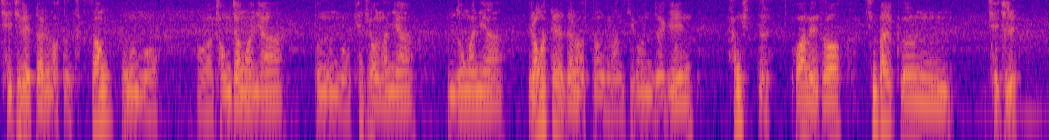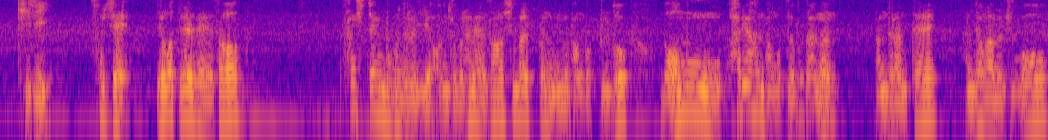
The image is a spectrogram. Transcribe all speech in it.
재질에 따른 어떤 특성 또는 뭐 어, 정장화냐 또는 뭐 캐주얼화냐 운동화냐 이런 것들에 대한 어떤 그런 기본적인 상식들 포함해서 신발끈 재질, 길이, 소재 이런 것들에 대해서 상식적인 부분들을 이해 언급을 하면서 신발끈 묶는 방법들도 너무 화려한 방법들보다는 남들한테 안정감을 주고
